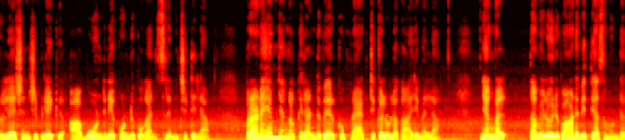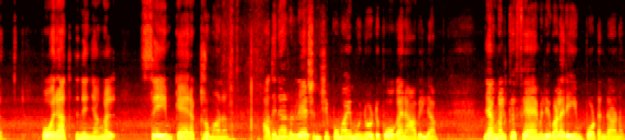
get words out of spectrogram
റിലേഷൻഷിപ്പിലേക്ക് ആ ബോണ്ടിനെ കൊണ്ടുപോകാൻ ശ്രമിച്ചിട്ടില്ല. പ്രണയം ഞങ്ങൾക്ക് രണ്ടുപേർക്കും പ്രാക്ടിക്കൽ ഉള്ള കാര്യമല്ല. ഞങ്ങൾ തമ്മിൽ ഒരുപാട് വ്യത്യാസമുണ്ട്. പോരാത്തതിന് ഞങ്ങൾ സെയിം ക്യാരക്ടറുമാണ്. അതിനാൽ റിലേഷൻഷിപ്പുമായി മുന്നോട്ട് പോകാനാവില്ല. ഞങ്ങൾക്ക് ഫാമിലി വളരെ ഇമ്പോർട്ടന്റ് ആണ്.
